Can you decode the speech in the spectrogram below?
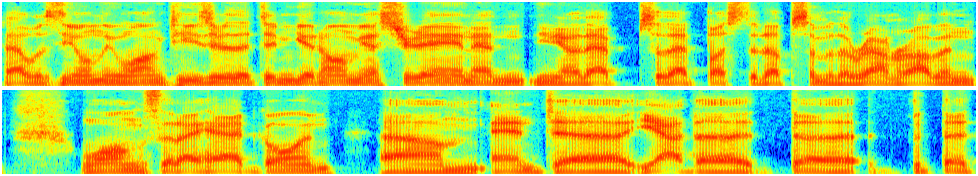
That was the only long teaser that didn't get home yesterday, and then you know that so that busted up some of the round robin longs that I had going. Um, and uh, yeah, the the but the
